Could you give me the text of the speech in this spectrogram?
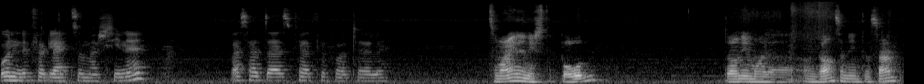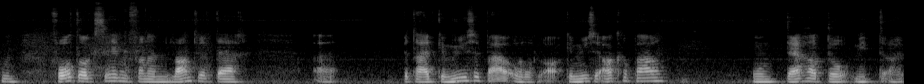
Und im Vergleich zur Maschine, was hat das Pferd für Vorteile? Zum einen ist der Boden. Da habe ich mal einen ganz interessanten Vortrag gesehen von einem Landwirt, der äh, betreibt Gemüsebau oder Gemüseackerbau. Und der hat da mit der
